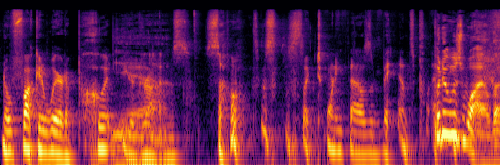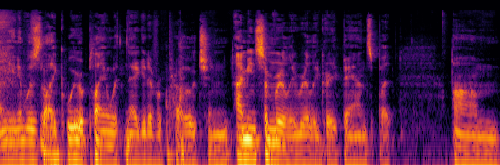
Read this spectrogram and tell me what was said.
no fucking where to put your drums. So it's like twenty thousand bands playing. but it was wild. I mean, it was like we were playing with Negative Approach, and I mean some really, really great bands. But um,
